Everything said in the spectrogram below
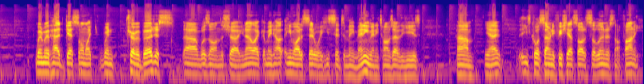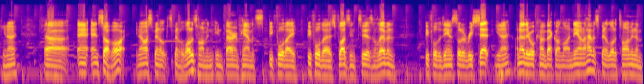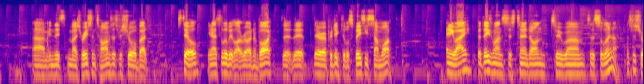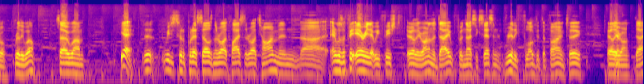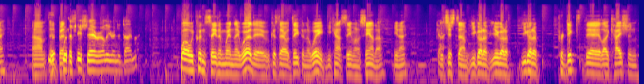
when we've had guests on like when Trevor Burgess uh, was on the show you know like I mean he might have said or he said to me many many times over the years um you know he's caught so many fish outside of Solunar it's not funny you know uh and, and so have I you know I spent a, spent a lot of time in, in barra impoundments before they before those floods in 2011 before the dams sort of reset you know I know they're all coming back online now and I haven't spent a lot of time in them um, in this most recent times that's for sure but still, you know, it's a little bit like riding a bike. They're, they're, they're a predictable species somewhat. Anyway, but these ones just turned on to um, to the Solunar, that's for sure, really well. So, um, yeah, we just sort of put ourselves in the right place at the right time, and uh, it was a fi- area that we fished earlier on in the day for no success, and really flogged at the foam too earlier Yep. on in the day. Um, Were, but were the fish there earlier in the day, mate? well, we couldn't see them when they were there because they were deep in the weed. You can't see them on a sounder, you know. Okay. It's just um, you gotta you gotta you gotta predict their location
